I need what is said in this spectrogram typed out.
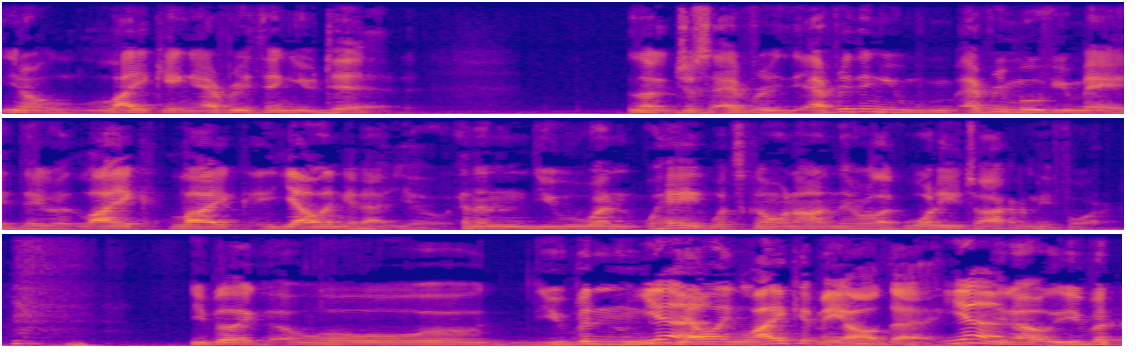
you know, liking everything you did, like just every everything you every move you made, they would like like yelling it at you, and then you went, "Hey, what's going on?" And they were like, "What are you talking to me for?" You'd be like, oh, "You've been Yeah. yelling like at me all day." Yeah. you know, you've been.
